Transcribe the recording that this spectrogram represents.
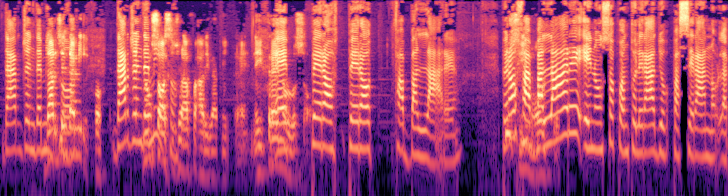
Dargen d'amico. Dargen D'Amico. Dargen Non d'amico. so se ce la fa arrivare nei tre, nei tre Eh, non lo so. Però, però fa ballare. Però sì, fa molto. ballare e non so quanto le radio passeranno. la-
